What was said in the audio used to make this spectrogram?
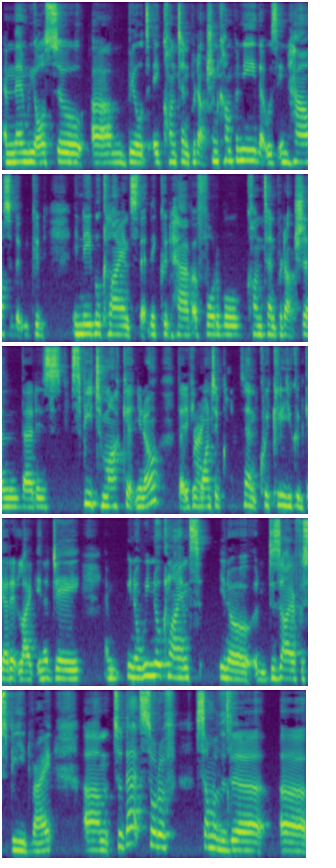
And then we also um, built a content production company that was in house so that we could enable clients that they could have affordable content production that is speed to market, you know, that if you right. wanted content quickly, you could get it like in a day. And, you know, we know clients you know desire for speed right um, so that's sort of some of the uh,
